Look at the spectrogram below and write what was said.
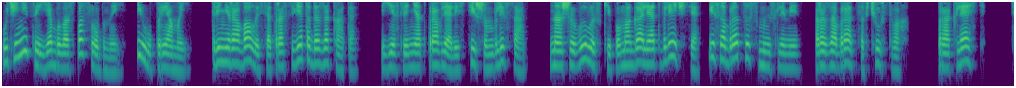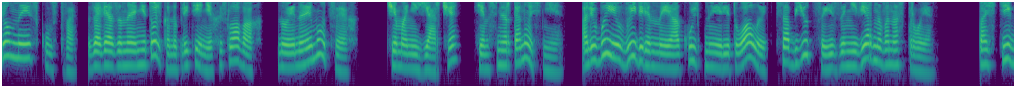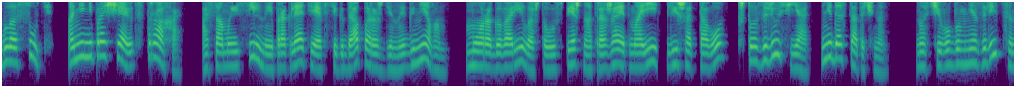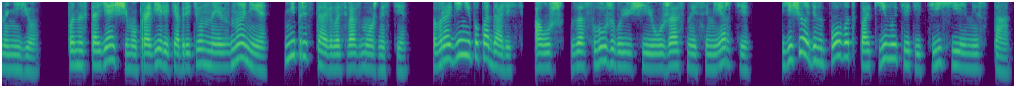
Ученицей я была способной и упрямой. Тренировалась от рассвета до заката, если не отправлялись тишем в леса. Наши вылазки помогали отвлечься и собраться с мыслями, разобраться в чувствах. Проклясть темное искусство, завязанное не только на плетениях и словах, но и на эмоциях. Чем они ярче, тем смертоноснее. А любые выверенные оккультные ритуалы собьются из-за неверного настроя. Постигла суть. Они не прощают страха, а самые сильные проклятия всегда порождены гневом. Мора говорила, что успешно отражает мои лишь от того, что злюсь я недостаточно. Но с чего бы мне злиться на нее? По-настоящему проверить обретенные знания не представилось возможности. Враги не попадались, а уж заслуживающие ужасной смерти еще один повод покинуть эти тихие места.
